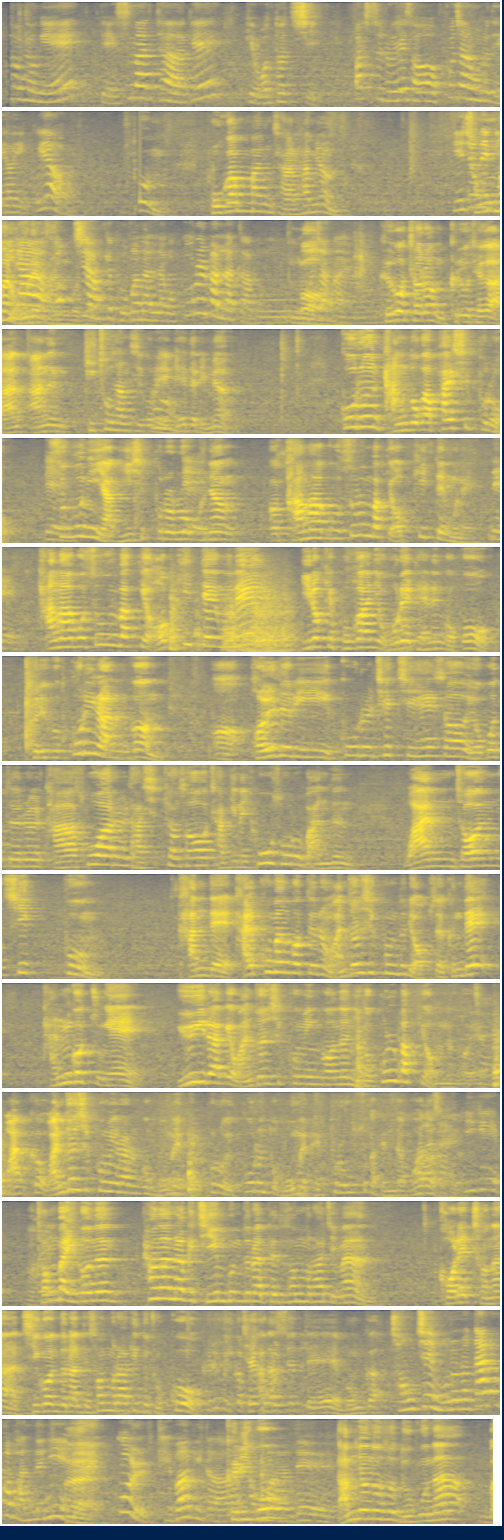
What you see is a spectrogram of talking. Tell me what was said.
통용에 네, 스마트하게 이렇게 원터치 박스로 해서 포장으로 되어 있고요. 좀 보관만 잘하면 예전에 정말 오래 미라 가는 썩지 거죠. 않게 보관하려고 꿀을 발랐다고 뭐, 하잖아요. 그것처럼 그리고 제가 아, 아는 기초 상식으로 어. 얘기해드리면 꿀은 당도가 80% 네. 수분이 약 20%로 네. 그냥 어, 당하고 수분밖에 없기 때문에 네. 당하고 수분밖에 없기 때문에 이렇게 보관이 오래 되는 거고 그리고 꿀이라는 건 어, 벌들이 꿀을 채취해서 요것들을 다 소화를 다 시켜서 자기네 효소로 만든 완전 식품 간데 달콤한 것들은 완전 식품들이 없어요 근데 단 것 중에 유일하게 완전 식품인 거는 이거 꿀밖에 없는 거예요. 완, 그 완전 식품이라는 건 몸에 100% 꿀은 또 몸에 100% 흡수가 된다고 하더라고요 맞아요. 이게 어, 정말 이거는 편안하게 지인분들한테도 선물하지만 거래처나 직원들한테 선물하기도 좋고 그리고 이거 제가 봤을 때 뭔가 정체 모르는 다른 거 봤느니 네. 꿀 대박이다. 그리고 정말, 네. 남녀노소 누구나 마-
